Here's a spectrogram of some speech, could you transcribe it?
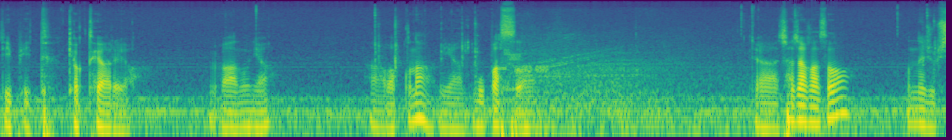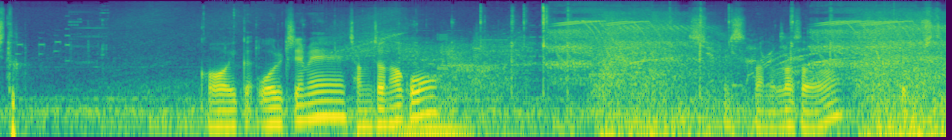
디피트 격퇴하래요. 왜 안 오냐? 아 왔구나. 미안 못 봤어. 자 찾아가서 혼내줍시다. 거의 끝, 올쯤에 장전하고 스페이스바 눌러서 해줍시다.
